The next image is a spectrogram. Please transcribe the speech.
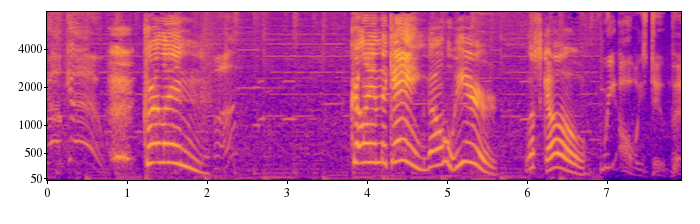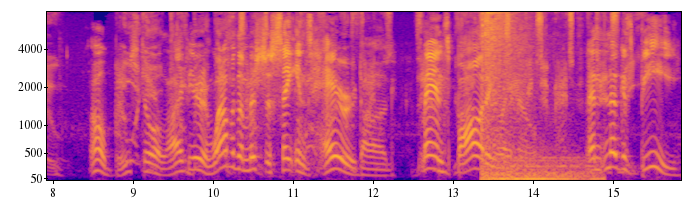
Goku! Krillin! Huh? Krillin the gang! No, here! Let's go! We always do, Buu. Oh, Buu's still alive here? And what happened to Mr. Satan's hair, dog? Man's balding right now. And look, it's B.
